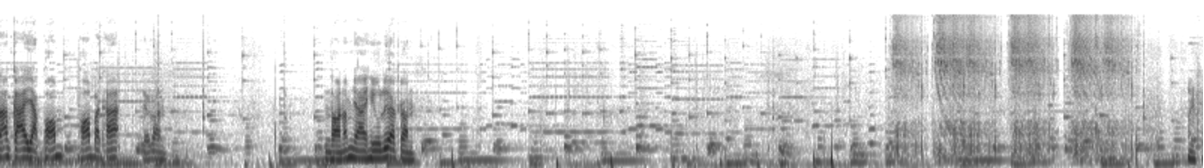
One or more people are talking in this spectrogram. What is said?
ร่างกายอยากพร้อม พร้อมปะทะ เดี๋ยวก่อนถอนน้ำยาฮิวเลือดก่อน เค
